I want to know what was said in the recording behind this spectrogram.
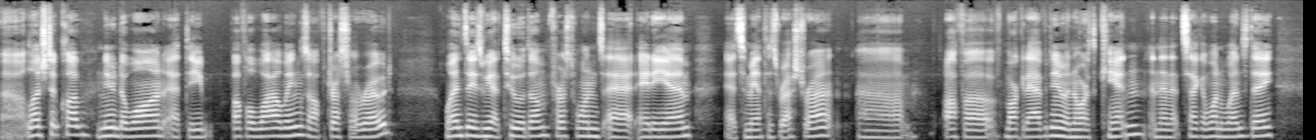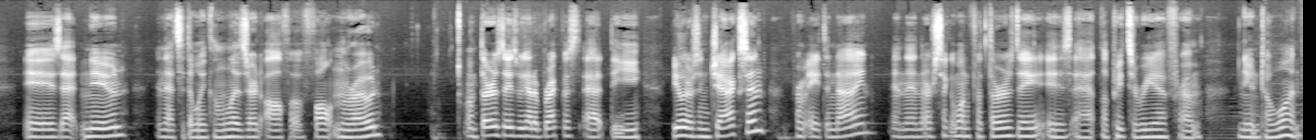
uh, lunch tip club, noon to 1 at the Buffalo Wild Wings off Dressler Road. Wednesdays, we got two of them. First one's at 8 a.m. at Samantha's Restaurant um, off of Market Avenue in North Canton. And then that second one, Wednesday, is at noon, and that's at the Winking Lizard off of Fulton Road. On Thursdays, we got a breakfast at the Buehler's in Jackson from 8 to 9. And then our second one for Thursday is at La Pizzeria from noon to 1.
